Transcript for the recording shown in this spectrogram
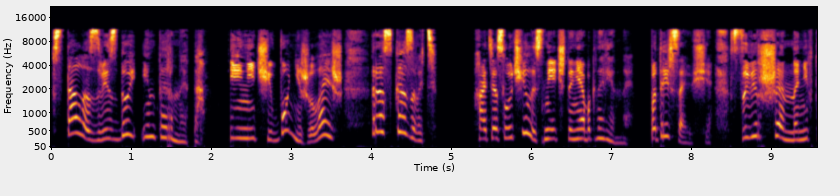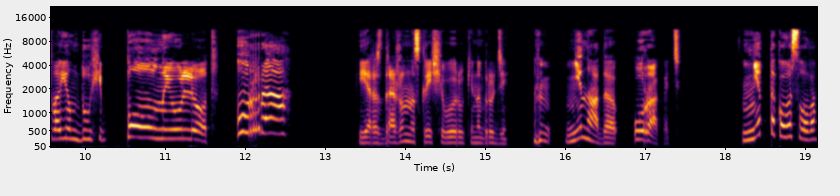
стала звездой интернета и ничего не желаешь рассказывать. Хотя случилось нечто необыкновенное, потрясающее, совершенно не в твоем духе, полный улет. Ура! Я раздраженно скрещиваю руки на груди. Не надо уракать. Нет такого слова.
